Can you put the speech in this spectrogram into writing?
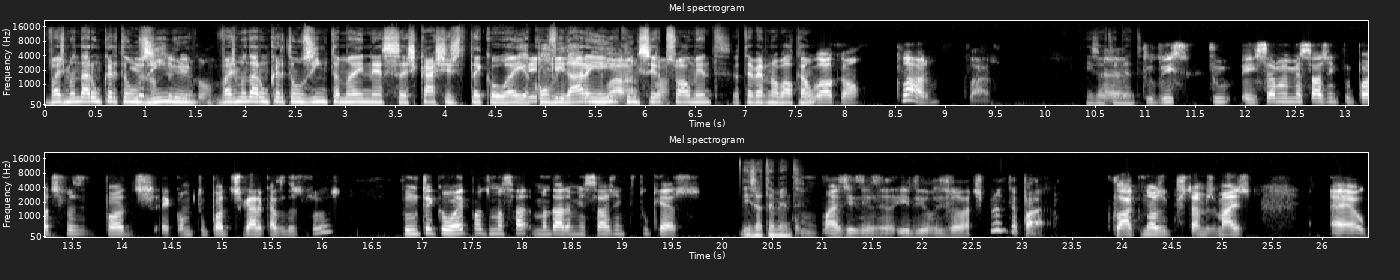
Vais mandar um cartãozinho, vais mandar um cartãozinho também nessas caixas de takeaway a convidarem sim, sim, a ir conhecer claro. pessoalmente a taberna ao balcão? Balcão, claro, claro. Exatamente. Uh, tudo isso tu, isso é uma mensagem que tu podes fazer, podes, é como tu podes chegar à casa das pessoas, tu no takeaway podes mandar a mensagem que tu queres. Exatamente. Como mais idealizados. Pronto, é pá. Claro que nós gostamos mais é o,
